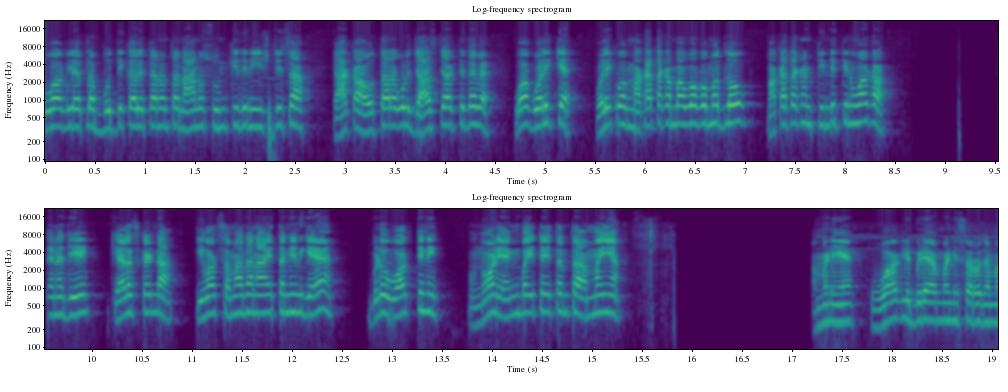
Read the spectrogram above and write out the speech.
ಹೋಗ್ಲಿ ಅತ್ಲ ಬುದ್ಧಿ ಕಲಿತಾರಂತ ನಾನು ಸುಮ್ಕಿದೀನಿ ಇಷ್ಟ ದಿವಸ. ಯಾಕ ಅವತಾರಗಳು ಜಾಸ್ತಿ ಆಗ್ತಿದಾವೆ ಹೋಗ್ ಒಳಿಕೆ ಒಳಿಕ್ ಹೋಗ್ ಮಕ ತಕೊಂಬ ಹೋಗೋ ಮೊದ್ಲು. ಮಕ ತಕೊಂಡ್ ತಿಂಡಿ ತಿನ್ನುವಾಗ. ಏನಜಿ ಕೇಳಿಸ್ಕೊಂಡ? ಇವಾಗ ಸಮಾಧಾನ ಆಯ್ತಾ ನಿನಗೆ? ಬಿಡು, ಹೋಗ್ತೀನಿ. ನೋಡಿ ಹೆಂಗ್ ಬೈತೈತಂತ ಅಮ್ಮಯ್ಯ. ಅಮ್ಮಣಿ ಹೋಗ್ಲಿ ಬಿಡಿ ಅಮ್ಮಣಿ ಸರೋಜಮ್ಮ.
